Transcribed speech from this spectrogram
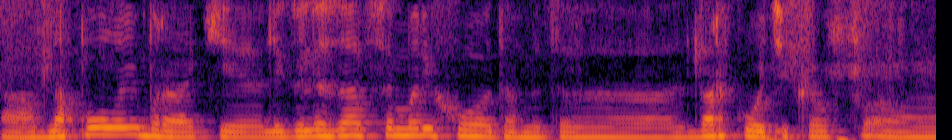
Э, однополые браки, легализация марихуаны, там это наркотиков, э,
